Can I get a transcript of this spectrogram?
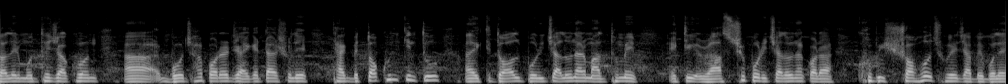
দলের মধ্যে যখন বোঝাপড়ার জায়গাটা আসলে থাকবে, তখন কিন্তু একটি দল পরিচালনার মাধ্যমে একটি রাষ্ট্র পরিচালনা করা খুবই সহজ হয়ে যাবে বলে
